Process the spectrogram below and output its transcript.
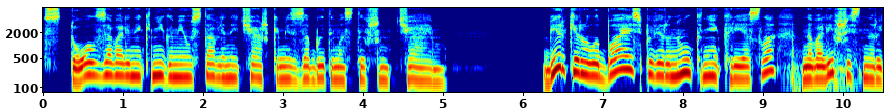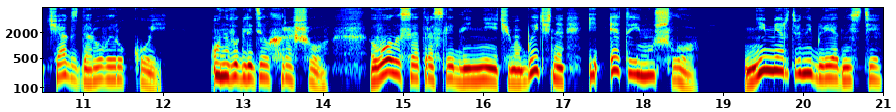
стол, заваленный книгами и уставленный чашками с забытым остывшим чаем — Биркер, улыбаясь, повернул к ней кресло, навалившись на рычаг здоровой рукой. Он выглядел хорошо, волосы отросли длиннее, чем обычно, и это ему шло. Ни мертвенной бледности,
